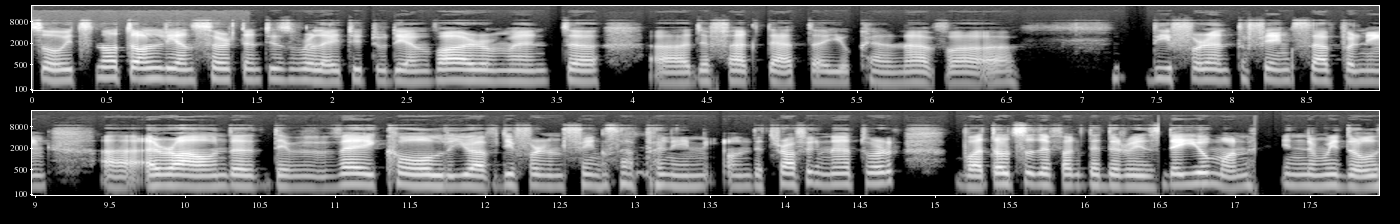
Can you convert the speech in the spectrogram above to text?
So it's not only uncertainties related to the environment, uh, uh, the fact that uh, you can have different things happening uh, around the, the, vehicle. You have different things happening on the traffic network but also the fact that there is the human in the middle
